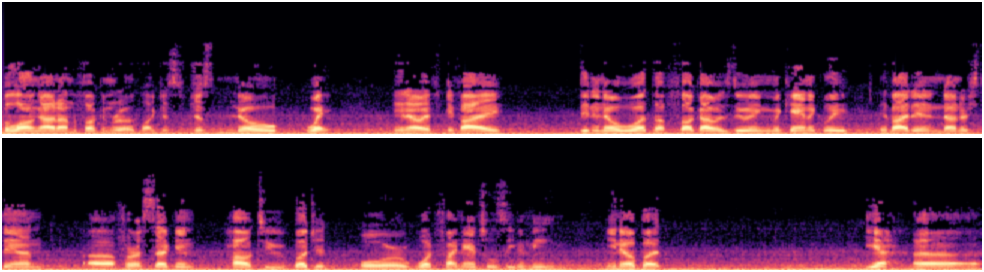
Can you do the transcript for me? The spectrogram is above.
belong out on the fucking road. Like, just, just no way. You know, if, if I didn't know what the fuck I was doing mechanically, if I didn't understand uh, for a second how to budget or what financials even mean, you know, but yeah, uh,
